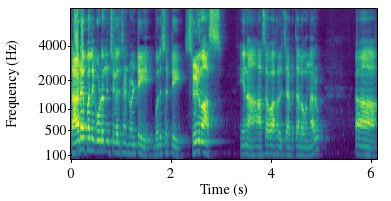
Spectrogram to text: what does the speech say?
తాడేపల్లిగూడెం నుంచి గెలిచినటువంటి బొలిశెట్టి శ్రీనివాస్ ఈయన ఆశావాహుల జాబితాలో ఉన్నారు. ఆ,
